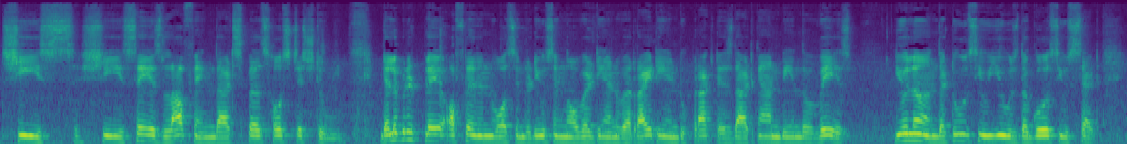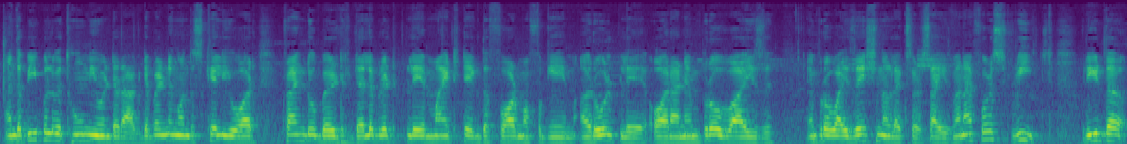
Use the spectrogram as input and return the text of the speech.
She, she says, laughing, that spells hostage to me. Deliberate play often involves introducing novelty and variety into practice that can be in the ways You learn the tools you use, the goals you set, and the people with whom you interact. Depending on the skill you are trying to build, deliberate play might take the form of a game, a role play, or an improvise, improvisational exercise. When I first reached, read the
